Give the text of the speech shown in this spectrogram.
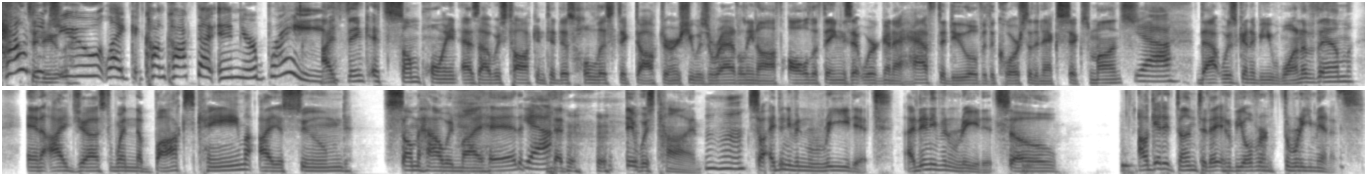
How did do- you like concoct that in your brain? I think at some point, as I was talking to this holistic doctor, and she was rattling off all the things that we're going to have to do over the course of the next six months. yeah. That was going to be one of them. And I just, when the box came, I assumed somehow in my head Yeah. that it was time. Mm-hmm. So I didn't even read it. I didn't even read it. So I'll get it done today. It'll be over in three minutes.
